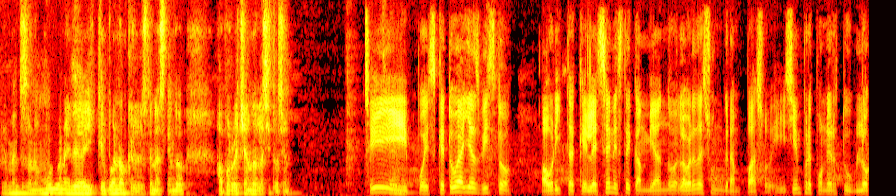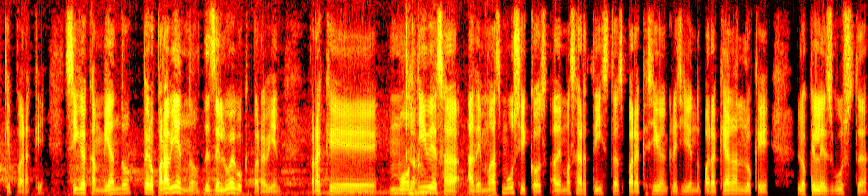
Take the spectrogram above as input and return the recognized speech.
Realmente es una muy buena idea y qué bueno que lo estén haciendo aprovechando la situación. Sí, pues que tú hayas visto ahorita que la escena esté cambiando, la verdad es un gran paso y siempre poner tu bloque para que siga cambiando, pero para bien, ¿no? Desde luego que para bien, para que motives a además músicos, además artistas para que sigan creciendo, para que hagan lo que lo que les gusta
